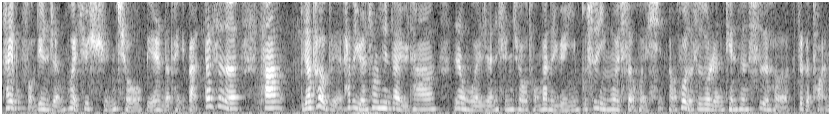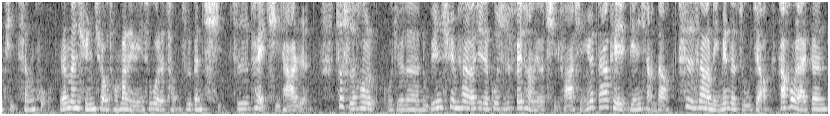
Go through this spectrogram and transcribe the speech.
他也不否定人会去寻求别人的陪伴，但是呢，他。比较特别，它的原创性在于，他认为人寻求同伴的原因不是因为社会性啊，或者是说人天生适合这个团体生活。人们寻求同伴的原因是为了统治跟起支配其他人。这时候，我觉得《鲁滨逊漂流记》的故事是非常的有启发性，因为大家可以联想到，事实上里面的主角他后来跟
